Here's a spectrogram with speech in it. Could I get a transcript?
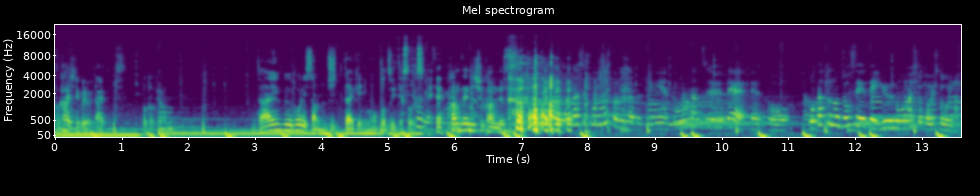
ず返してくれるタイプですだいぶボリさんの実体験に基づいてそうですね。そうですえ完全に主観です。私この人見た時に友達で、えっとオタクの女性で有能な人こういう人多いなって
